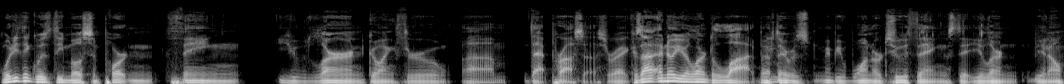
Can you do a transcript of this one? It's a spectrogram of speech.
what do you think was the most important thing you learned going through um that process? Right? Because I, I know you learned a lot, but if there was maybe one or two things that you learned, you know,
